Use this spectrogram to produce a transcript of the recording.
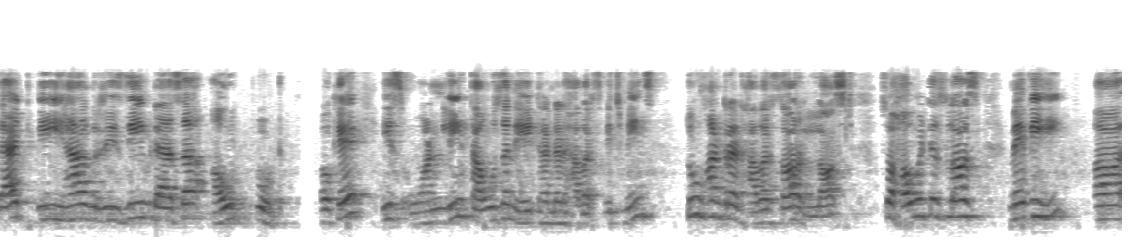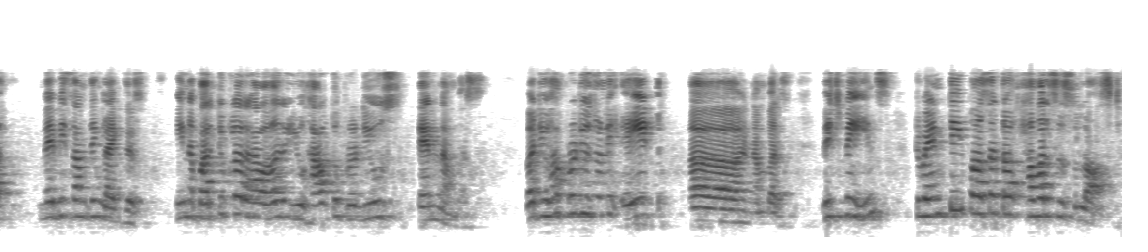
that we have received as a output okay is only 1800 hours which means 200 hours are lost. So how it is lost? Maybe uh, maybe something like this in a particular hour you have to produce 10 numbers. But you have produced only 8 uh, numbers which means 20% of hours is lost.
